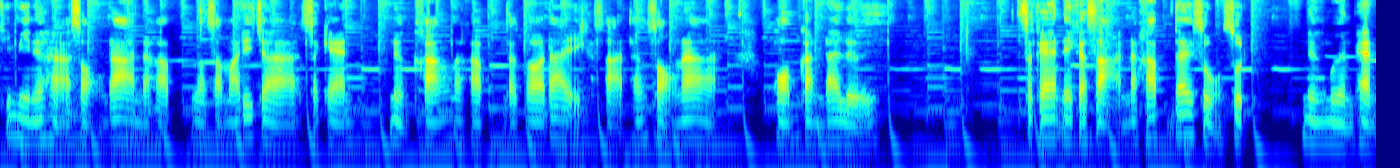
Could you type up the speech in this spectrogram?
ที่มีเนื้อหา 2 ด้านนะครับ เราสามารถที่จะสแกน 1 ครั้งนะครับ แล้วก็ได้เอกสารทั้ง 2 หน้า ร้อมกันได้เลย สแกนเอกสารนะครับได้สูงสุด 10,000 แผ่น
